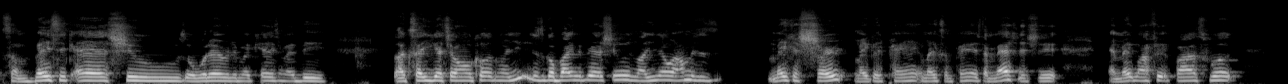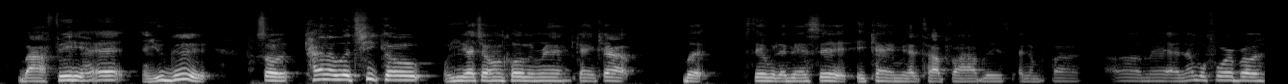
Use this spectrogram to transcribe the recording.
some basic ass shoes or whatever the case may be. Like say you get your own clothing, you just go buy a pair of shoes and like, you know what, I'm gonna just make a shirt, make a pant, make some pants to match this shit, and make my fit five foot, buy a fitted hat, and you good. So kind of a little cheat code when you got your own clothing brand, can't cap. But still, with that being said, he came in at top five list at number five. Uh man, at number four, bro.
